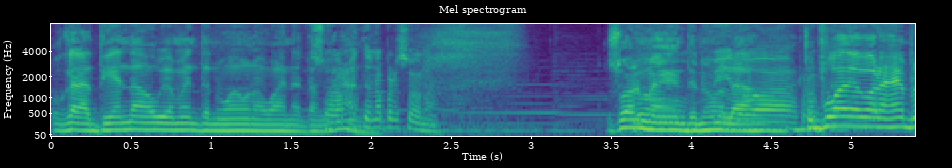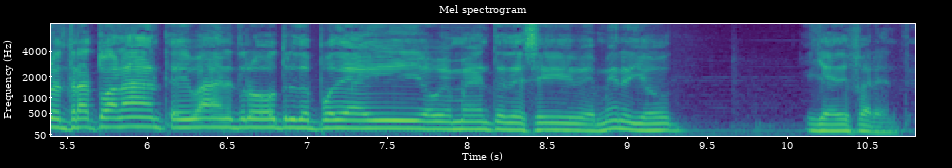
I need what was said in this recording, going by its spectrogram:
Porque la tienda obviamente no es una vaina tan Solamente una persona. Usualmente, Yo ¿no? La- tú puedes, por ejemplo, entrar tú adelante y van entre lo otro y después de ahí, obviamente, decir, mire, yo. Y ya es diferente.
